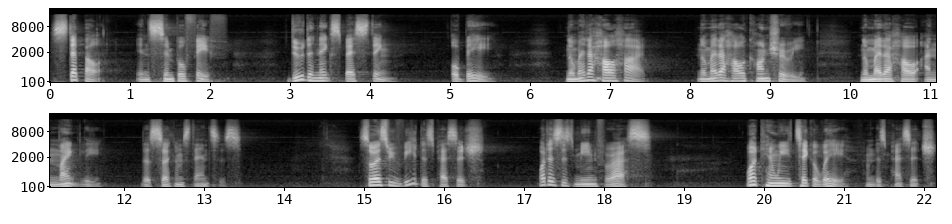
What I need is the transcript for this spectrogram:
step out in simple faith. Do the next best thing. Obey. No matter how hard, no matter how contrary, no matter how unlikely the circumstances. So, as we read this passage, what does this mean for us? What can we take away from this passage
